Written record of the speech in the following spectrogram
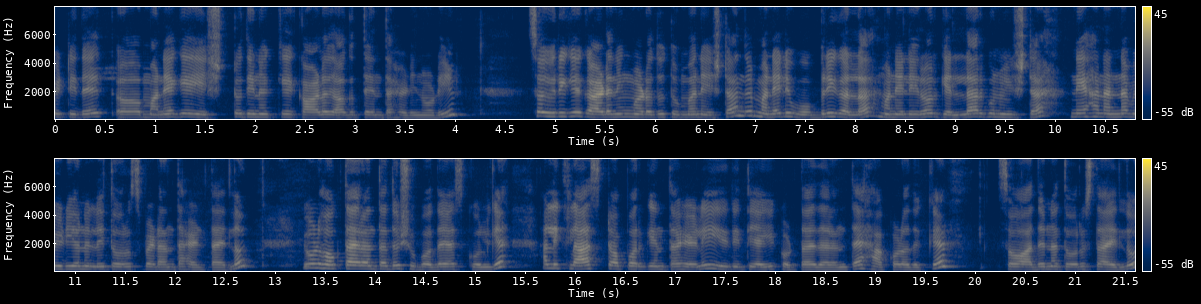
ಬಿಟ್ಟಿದೆ. ಮನೆಗೆ ಎಷ್ಟು ದಿನಕ್ಕೆ ಕಾಳು ಆಗುತ್ತೆ ಅಂತ ಹೇಳಿ ನೋಡಿ. ಸೊ ಇವರಿಗೆ ಗಾರ್ಡನಿಂಗ್ ಮಾಡೋದು ತುಂಬಾ ಇಷ್ಟ. ಅಂದರೆ ಮನೇಲಿ ಒಬ್ರಿಗಲ್ಲ ಮನೇಲಿರೋರ್ಗೆಲ್ಲರಿಗೂ ಇಷ್ಟ. ನೇಹ ನನ್ನ ವೀಡಿಯೋನಲ್ಲಿ ತೋರಿಸ್ಬೇಡ ಅಂತ ಹೇಳ್ತಾ ಇದ್ಲು. ಇವಳು ಹೋಗ್ತಾ ಇರೋವಂಥದ್ದು ಶುಭೋದಯ ಸ್ಕೂಲ್ಗೆ. ಅಲ್ಲಿ ಕ್ಲಾಸ್ ಟಾಪರ್ಗೆ ಅಂತ ಹೇಳಿ ಈ ರೀತಿಯಾಗಿ ಕೊಡ್ತಾ ಇದ್ದಾರಂತೆ ಹಾಕೊಳ್ಳೋದಕ್ಕೆ. ಸೊ ಅದನ್ನು ತೋರಿಸ್ತಾ ಇದ್ಲು.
